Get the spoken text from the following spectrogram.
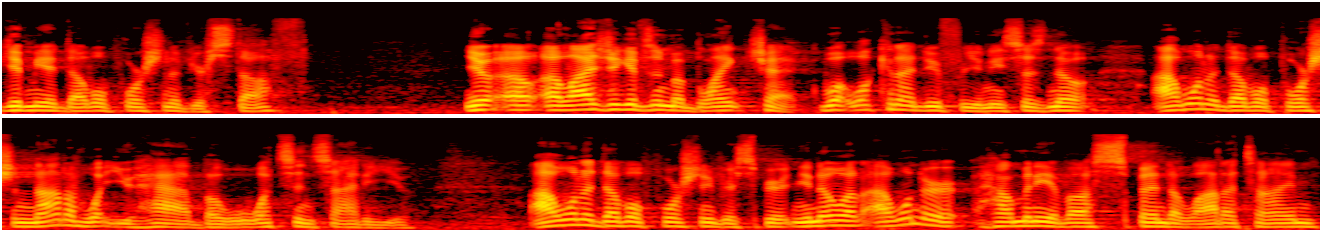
Give me a double portion of your stuff. You know, Elijah gives him a blank check. What, what can I do for you? And he says, No, I want a double portion, not of what you have, but what's inside of you. I want a double portion of your spirit. And you know what? I wonder how many of us spend a lot of time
